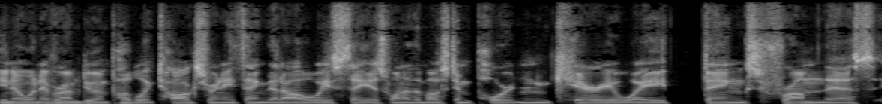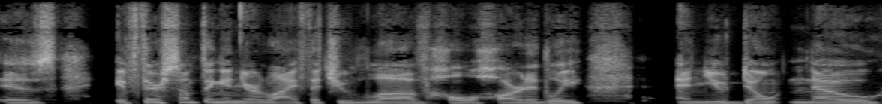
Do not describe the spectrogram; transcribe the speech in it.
you know, whenever I'm doing public talks or anything that I always say is one of the most important carry away things from this is if there's something in your life that you love wholeheartedly and you don't know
